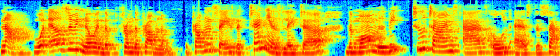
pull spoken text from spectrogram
Now, what else do we know in the from the problem? The problem says that 10 years later, the mom will be two times as old as the son.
